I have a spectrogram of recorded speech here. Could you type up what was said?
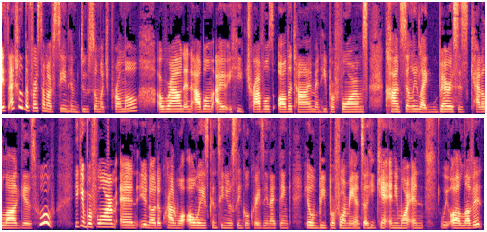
it's actually the first time I've seen him do so much promo around an album. I he travels all the time and he performs constantly. Like Beres's catalog is whew he can perform and you know the crowd will always continuously go crazy. And I think he'll be performing until he can't anymore. And we all love it.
